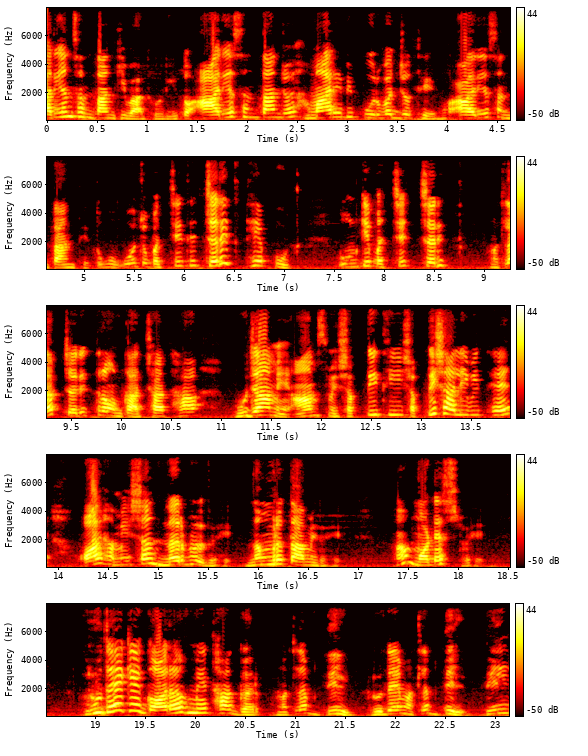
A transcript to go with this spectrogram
आर्यन संतान की बात हो रही है। तो आर्य संतान जो है हमारे भी पूर्वज जो थे वो आर्य संतान थे। तो वो जो बच्चे थे चरित थे पूत। तो उनके बच्चे चरित मतलब चरित्र उनका अच्छा था। भुजा में आर्म्स में शक्ति थी शक्तिशाली भी थे और हमेशा नर्म रहे नम्रता में रहे। हाँ मॉडेस्ट रहे। हृदय के गौरव में था गर्व मतलब दिल हृदय मतलब दिल दिल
